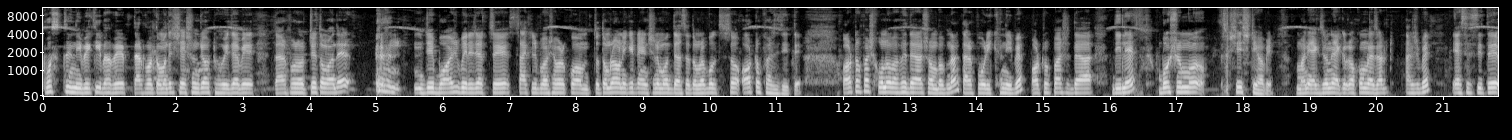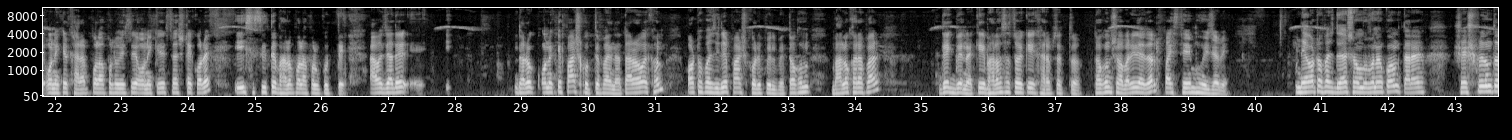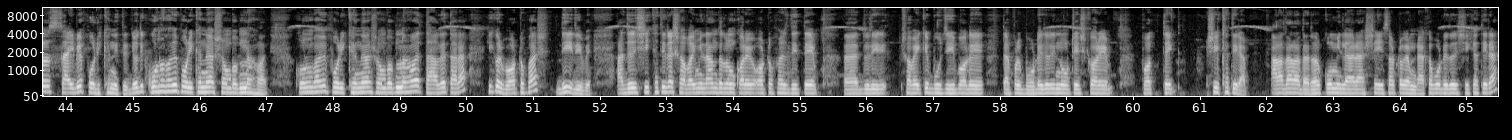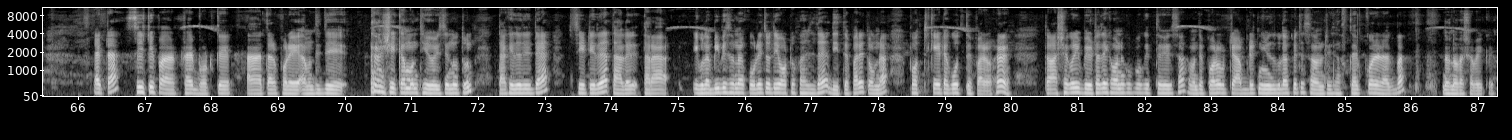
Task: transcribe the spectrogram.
প্রস্তুতি নিবে কীভাবে? তারপর তোমাদের সেশন জট হয়ে যাবে। তারপর হচ্ছে তোমাদের যে বয়স বেড়ে যাচ্ছে, চাকরির বয়স আবার কম, তো তোমরা অনেকে টেনশনের মধ্যে আছে। তোমরা বলতেছো, অটো পাস দিতে। অটো পাস কোনোভাবে দেওয়া সম্ভব না, তারা পরীক্ষা নিবে। অটো পাস দেওয়া দিলে বৈষম্য সৃষ্টি হবে। মানে একজনে একরকম রেজাল্ট আসবে। এসএসসিতে অনেকের খারাপ ফলাফল হয়েছে, অনেকে চেষ্টা করে এইচএসসিতে ভালো ফলাফল করতে। আবার যাদের ধরো অনেকে পাস করতে পারে না, তারাও এখন অটো পাস দিলে পাস করে ফেলবে। তখন ভালো খারাপ আর দেখবে না কে ভালো ছাত্র কে খারাপ ছাত্র। তখন সবারই রেজাল্ট প্রায় সেম হয়ে যাবে। দেওয়া অটো পাস দেওয়ার সম্ভাবনা কম, তারা শেষ পর্যন্ত চাইবে পরীক্ষা নিতে। যদি কোনোভাবে পরীক্ষা নেওয়া সম্ভব না হয়, কোনোভাবে পরীক্ষা নেওয়া সম্ভব না হয়, তাহলে তারা কি করবে? অটো পাস দিয়ে দিবে। আর যদি শিক্ষার্থীরা সবাই মিলে আন্দোলন করে অটো পাস দিতে যদি সবাইকে বুঝিয়ে বলে, তারপরে বোর্ডে যদি নোটিশ করে, প্রত্যেক শিক্ষার্থীরা আলাদা আলাদা, ধর কুমিল্লা, রাজশাহী, চট্টগ্রাম, ঢাকা বোর্ডে যদি শিক্ষার্থীরা একটা সিটি পাঠায় ভোটকে তারপরে আমাদের যে শিক্ষামন্ত্রী হয়েছে নতুন, তাকে যদি দেয় সিটি দেয়, তাহলে তারা এগুলো বিবেচনা করে যদি অটো পাস দেয়, দিতে পারে, তোমরা পর থেকে এটা করতে পারো হ্যাঁ? তো আশা করি ভিডিওটা দেখে অনেক উপকৃত হয়েছে। আমাদের পরবর্তী আপডেট নিউজগুলো পেতে চ্যানেলটি সাবস্ক্রাইব করে রাখবা। ধন্যবাদ সবাইকে।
